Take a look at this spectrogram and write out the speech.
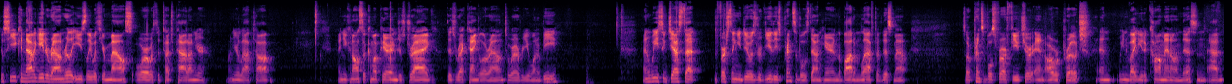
you'll see you can navigate around really easily with your mouse or with the touchpad on your on your laptop. And you can also come up here and just drag this rectangle around to wherever you want to be. And we suggest that the first thing you do is review these principles down here in the bottom left of this map. So our principles for our future and our approach. And we invite you to comment on this and add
